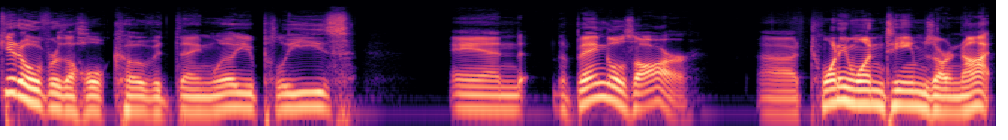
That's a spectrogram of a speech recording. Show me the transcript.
Get over the whole COVID thing, will you please? And the Bengals are. Uh, 21 teams are not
